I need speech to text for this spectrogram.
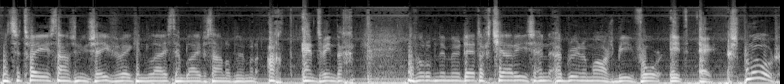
Met z'n tweeën staan ze nu 7 weken in de lijst en blijven staan op nummer 28. Voor op nummer 30 Cherries en Bruno Mars voor It Explode.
